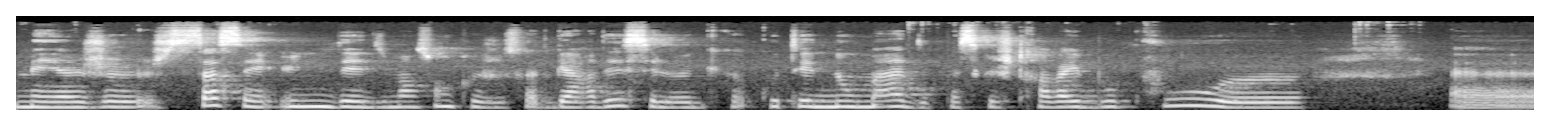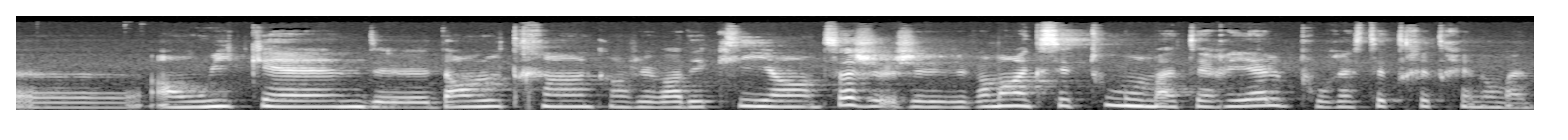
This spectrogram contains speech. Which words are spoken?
Mais euh, ça, c'est une des dimensions que je souhaite garder, c'est le côté nomade, parce que je travaille beaucoup euh, euh, en week-end, dans le train, quand je vais voir des clients. Ça, j'ai vraiment accès tout mon matériel pour rester très très nomade.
